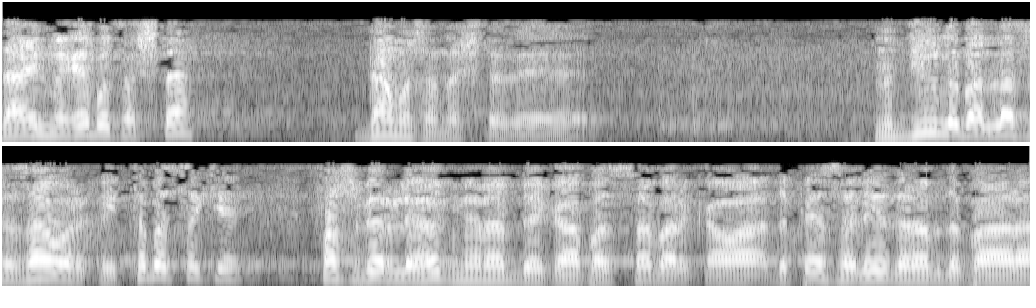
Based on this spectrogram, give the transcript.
دا علم غیب ته شته دا مو سنشته ده نو دیو له الله سزا ورکړي تبسکه فصبر له حکم ربک پس صبر کوا د فیصله د رب د پاره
